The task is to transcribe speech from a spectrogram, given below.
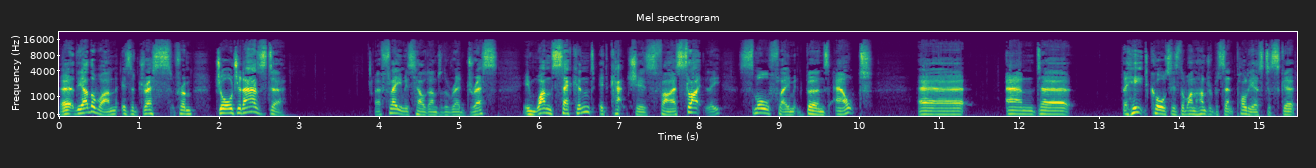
Uh, the other one is a dress from George and Asda. A flame is held under the red dress. In one second, it catches fire slightly. Small flame, it burns out. Uh, and uh, the heat causes the 100% polyester skirt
